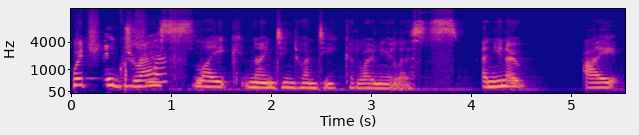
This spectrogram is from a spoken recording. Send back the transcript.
which they dress like 1920 colonialists. And you know, I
